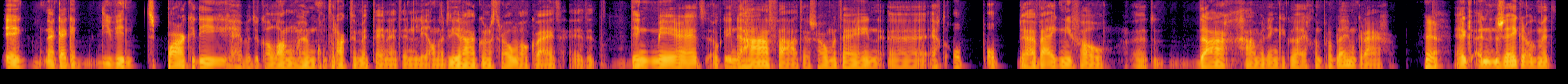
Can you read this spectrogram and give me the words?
Ik, nou kijk, die windparken die hebben natuurlijk al lang hun contracten met Tenet en Liander. Die raken hun stroom wel kwijt. Ik denk meer het ook in de haarvaten zometeen uh, echt op, op ja, wijkniveau. Uh, daar gaan we denk ik wel echt een probleem krijgen. Ja. En zeker ook met,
